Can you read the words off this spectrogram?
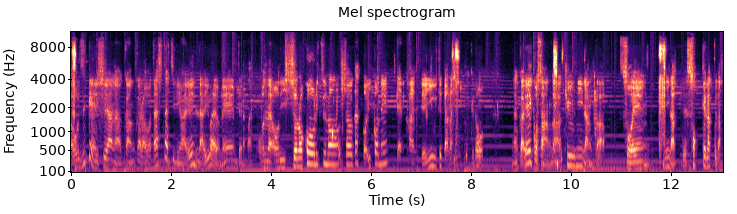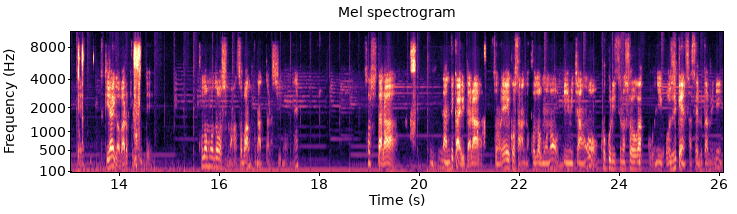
お受験しやなあかんから、私たちには縁ないわよね、みたいな感じ。で一緒の公立の小学校行こうね、みたいな感じで言うてたらしいんだけど、なんか A 子さんが急になんか疎遠になって、そっけなくなって、付き合いが悪くなって、子供同士も遊ばんくなったらしいのよね。そしたら、なんでか言うたら、その A 子さんの子供のビーミちゃんを国立の小学校にお受験させるために、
